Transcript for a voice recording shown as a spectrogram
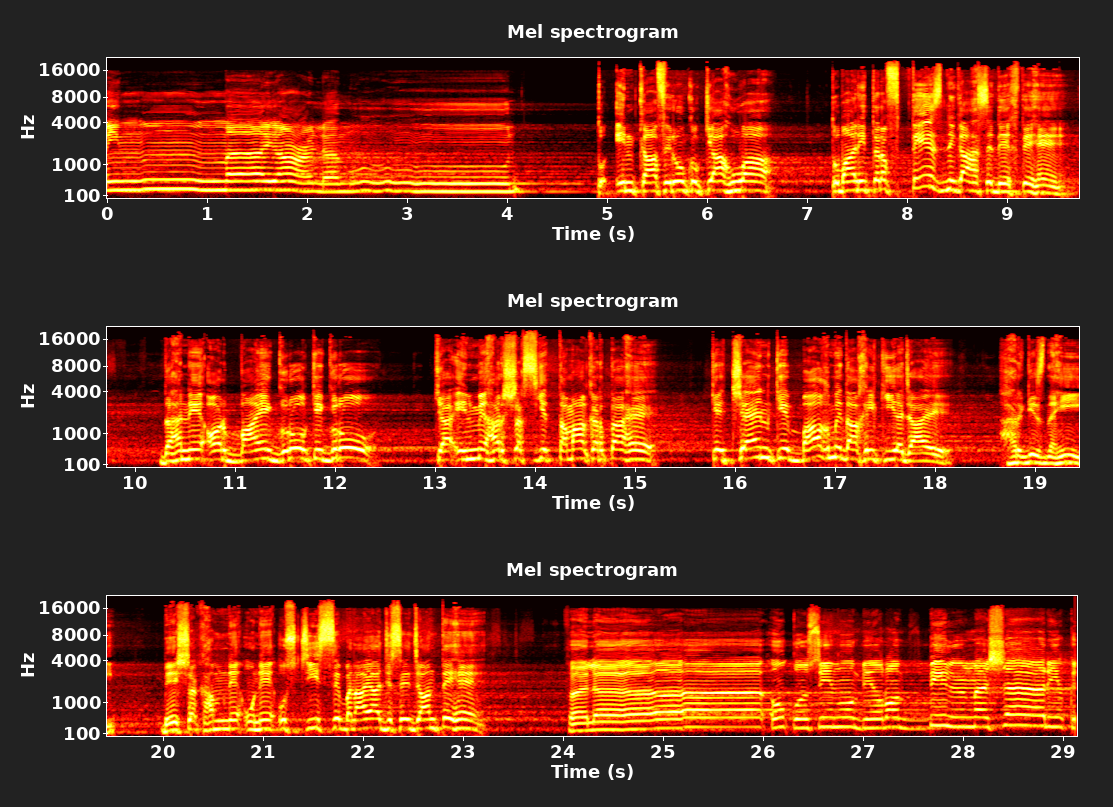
مما يعلمون. تو ان کافروں کو کیا ہوا؟ تمہاری طرف تیز نگاہ سے دیکھتے ہیں۔ دہنے اور بائیں گروہ کے گروہ، کیا ان میں ہر شخص یہ تما کرتا ہے کہ چین کے باغ میں داخل کیا جائے؟ ہرگز نہیں۔ بے شک ہم نے انہیں اس چیز سے بنایا جسے جانتے ہیں۔ فلا اقسم برب المشارق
